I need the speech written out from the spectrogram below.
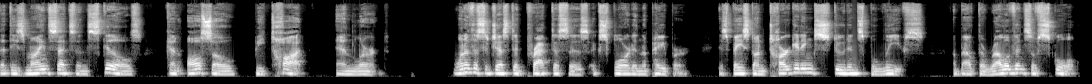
that these mindsets and skills can also be taught and learned. One of the suggested practices explored in the paper is based on targeting students' beliefs about the relevance of school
